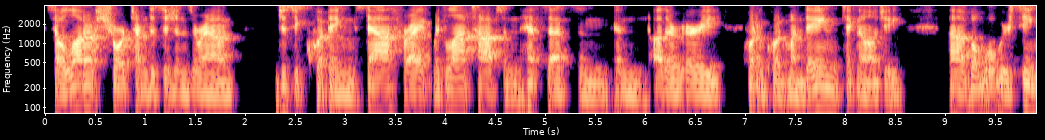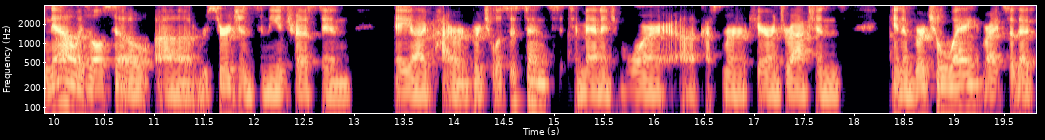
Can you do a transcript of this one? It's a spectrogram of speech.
So a lot of short-term decisions around just equipping staff, right, with laptops and headsets and, and other very quote unquote mundane technology. Uh, but what we're seeing now is also resurgence in the interest in AI powered virtual assistants to manage more uh, customer care interactions in a virtual way, right? So that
